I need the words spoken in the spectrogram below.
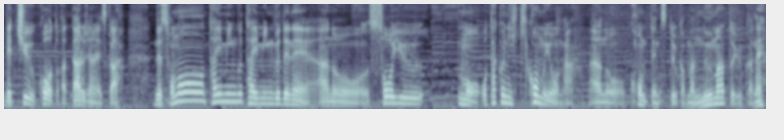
で中高とかってあるじゃないですか。でそのタイミングタイミングでねあのそういうもうオタクに引き込むようなあのコンテンツというか、まあ、沼というかね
